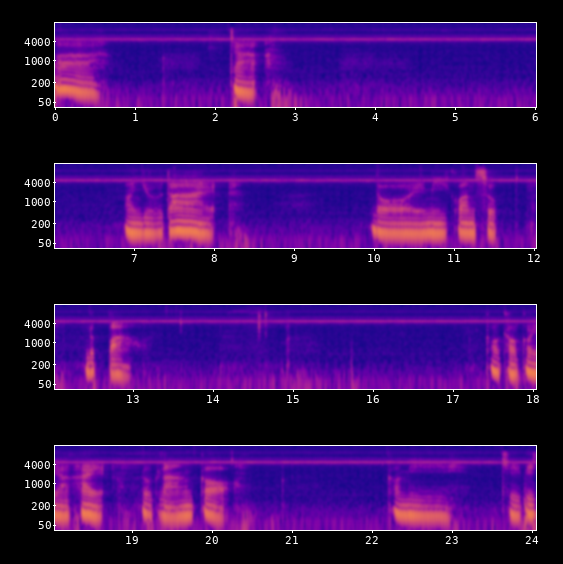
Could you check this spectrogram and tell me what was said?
ว่าจะ มันอยู่ได้ โดยมีความสุขหรือเปล่า ก็เขาก็อยากให้ลูกหลานก็ ก็มีชีวิต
